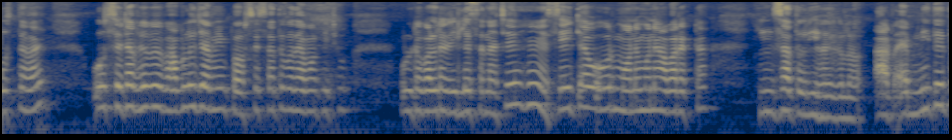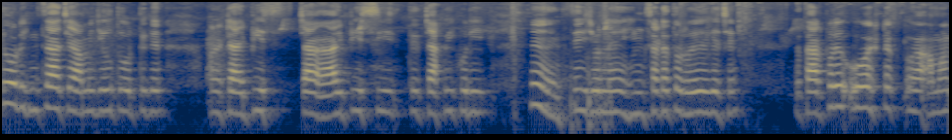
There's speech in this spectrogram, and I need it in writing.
বসতে হয়। ও সেটা ভেবে ভাবলো যে আমি বসের সাথে বোধহয় আমার কিছু উল্টোপাল্টা রিলেশন আছে। হ্যাঁ সেইটা ওর মনে মনে আবার একটা হিংসা তৈরি হয়ে গেলো। আর এমনিতেই তো ওর হিংসা আছে। আমি যেহেতু ওর থেকে অনেকটা আইপিএস আইপিএসসিতে চাকরি করি হ্যাঁ সেই জন্যে হিংসাটা তো রয়ে গেছে। তো তারপরে ও একটা, আমার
